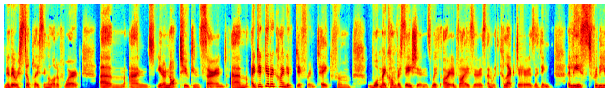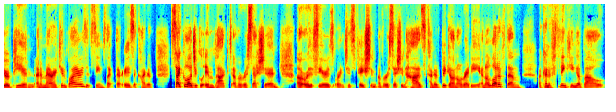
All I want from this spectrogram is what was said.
you know they were still placing a lot of work um, and you know not too concerned. Um, I did get a kind of different take from what my conversations with art advisors and with collectors. I think, at least for the European and American buyers, it seems like there is a kind of psychological impact of a recession uh, or the fears or anticipation of a recession has kind of begun already. And a lot of them are kind of thinking about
